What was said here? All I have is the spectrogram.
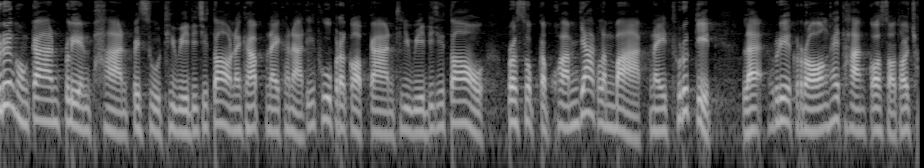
เรื่องของการเปลี่ยนผ่านไปสู่ทีวีดิจิทัลนะครับในขณะที่ผู้ประกอบการทีวีดิจิทัลประสบกับความยากลำบากในธุรกิจ และเรียกร้องให้ทาง กสทช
